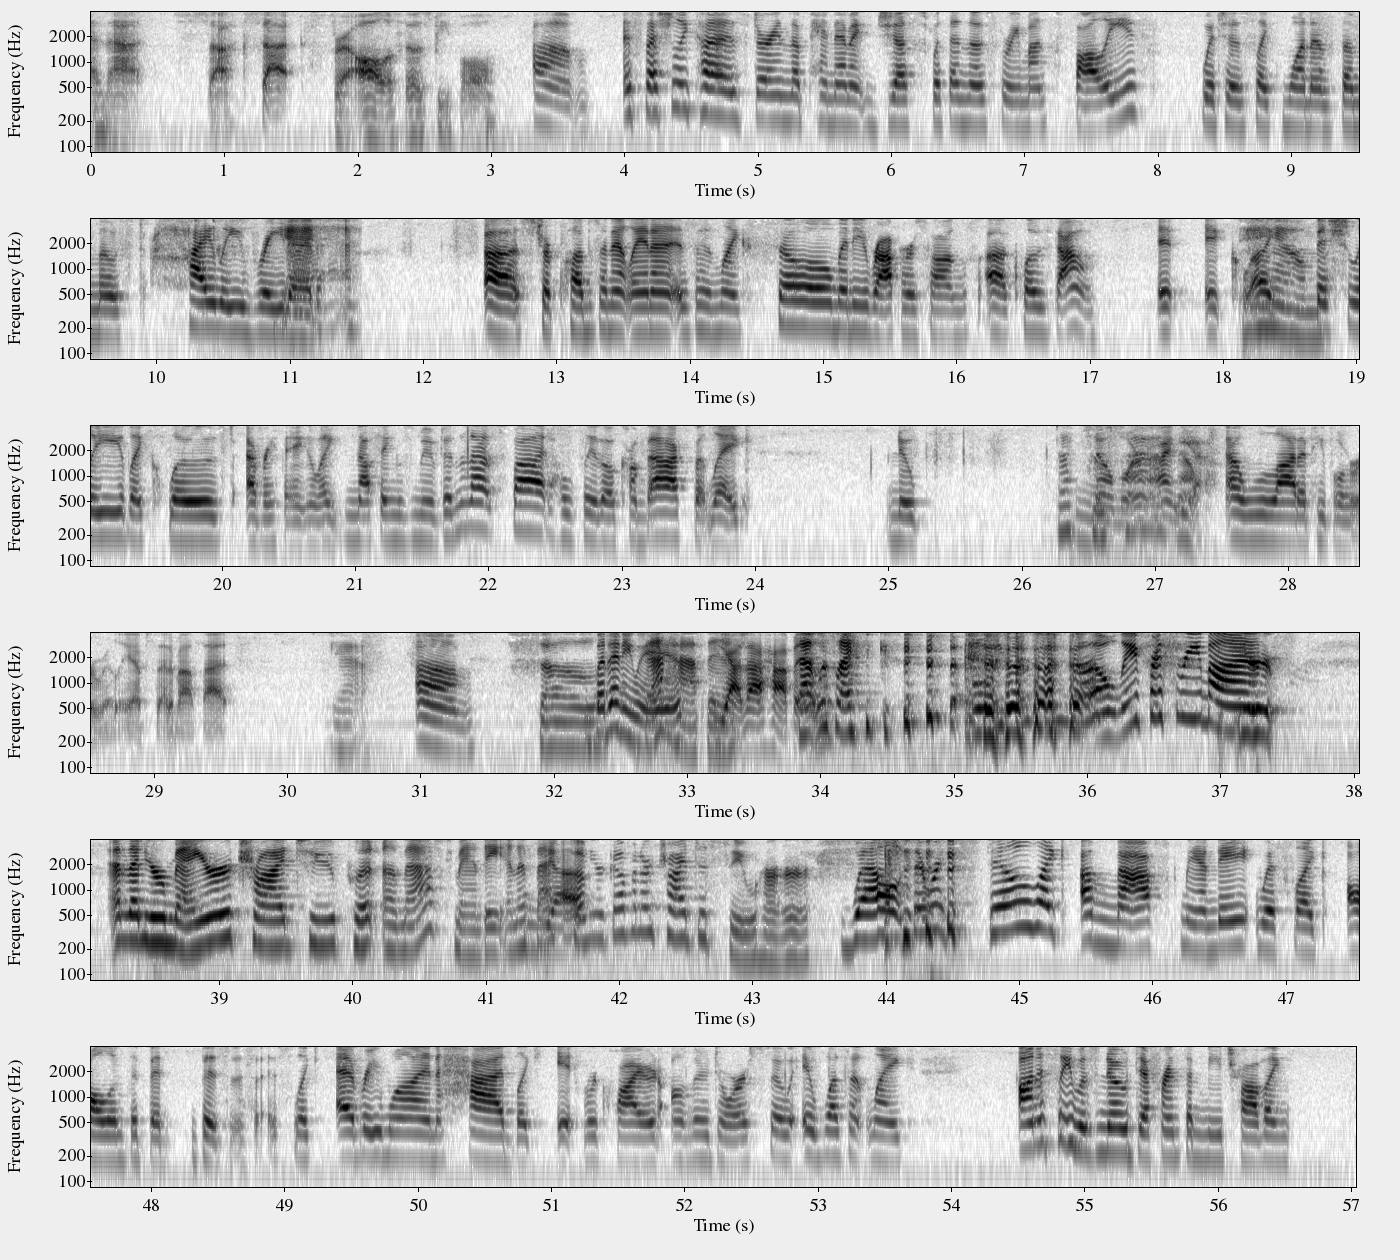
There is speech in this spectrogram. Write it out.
and that sucks. sucks. for all of those people. um, especially because during the pandemic, just within those three months, Follies, which is like one of the most highly rated Yeah. Uh, strip clubs in Atlanta, is in like so many rapper songs, uh, closed down. It it cl- like, officially like closed everything. Like nothing's moved into that spot. Hopefully they'll come back, but like, nope, That's so no sad. more. I know yeah. a lot of people were really upset about that. Yeah. Um, So but anyways, that happened. yeah, that happened. That was like only for three months. only for three months. Your- and then your mayor tried to put a mask mandate in effect, Yep. and your governor tried to sue her. Well, there was still like a mask mandate with like all of the bu- businesses. Like everyone had like it required on their doors. So it wasn't like honestly it was no different than me traveling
